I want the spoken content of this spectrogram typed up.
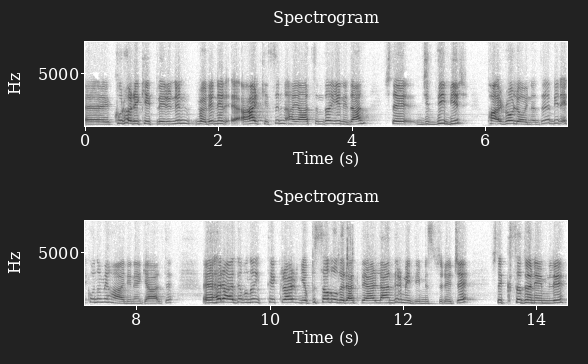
E, kur hareketlerinin böyle herkesin hayatında yeniden işte ciddi bir rol oynadığı bir ekonomi haline geldi. E, herhalde bunu tekrar yapısal olarak değerlendirmediğimiz sürece işte kısa dönemli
